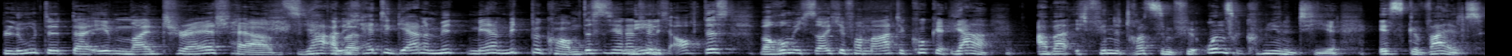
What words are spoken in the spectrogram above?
blutet da eben mein Trash-Herz. Ja, Weil aber- ich hätte gerne mit, mehr mitbekommen. Das ist ja natürlich auch das, warum ich solche Formate gucke. Ja, aber ich finde trotzdem, für unsere Community ist Gewalt,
